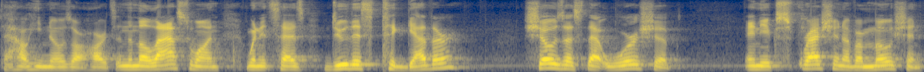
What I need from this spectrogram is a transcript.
to how He knows our hearts. And then the last one, when it says, do this together, shows us that worship and the expression of emotion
